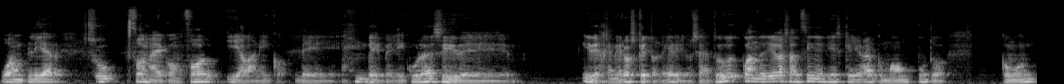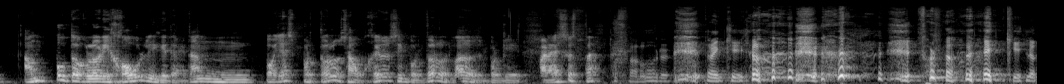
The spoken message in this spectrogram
o ampliar su zona de confort y abanico de, de películas y de, y de géneros que tolere. O sea, tú cuando llegas al cine tienes que llegar como a un puto como a un puto glory hole y que te metan pollas por todos los agujeros y por todos los lados, porque para eso está. Por favor, tranquilo. por favor, tranquilo.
